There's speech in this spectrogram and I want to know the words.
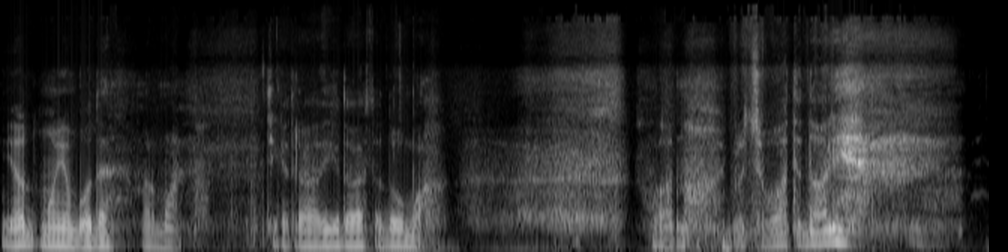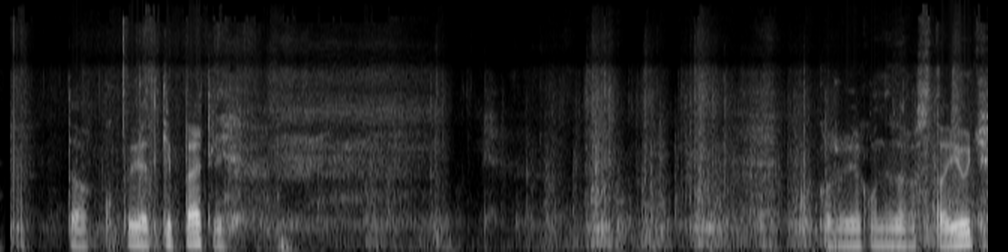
Я думаю, буде нормально. Тільки треба їх довести до ума. Ладно, працювати далі. Так, купив я такі петлі. Покажу, як вони зараз стають.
